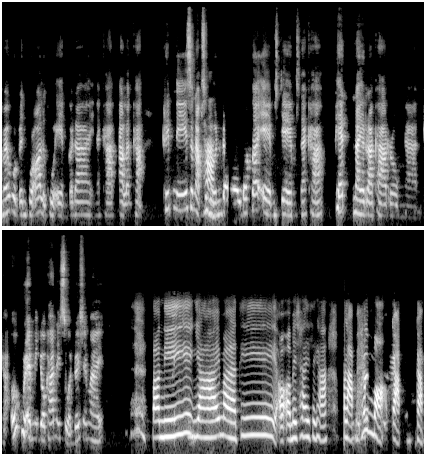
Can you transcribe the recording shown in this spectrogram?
ไม่ว่าคุณเป็นครูอ้อหรือครูเอมก็ได้นะคะ เอาละค่ะ คลิปนี้สนับสนุนโดยดรเอมส์เจมส์นะคะ เพชรในราคาโรงงานค่ะ โอ้ครูเอมมีโยคะในสวนด้วยใช่ไหมตอนนี้ย้ายมาที่เออเออไม่ใช่สิคะ ปรับให้เหมาะกับกับ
